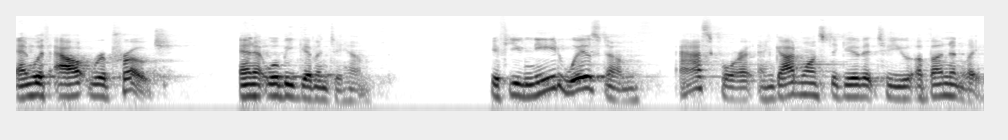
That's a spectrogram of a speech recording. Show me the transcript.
and without reproach, and it will be given to him. If you need wisdom, ask for it, and God wants to give it to you abundantly.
